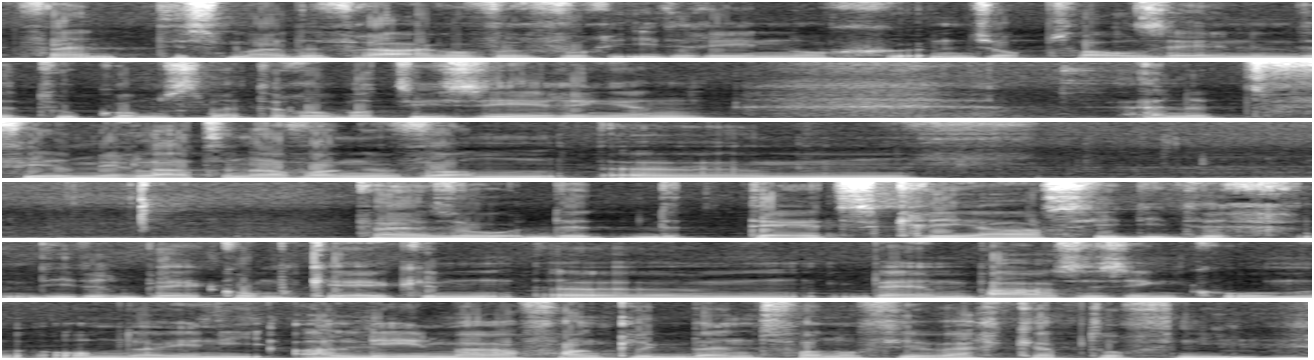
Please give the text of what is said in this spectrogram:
enfin, het is maar de vraag of er voor iedereen nog een job zal zijn in de toekomst met de robotisering en, en het veel meer laten afhangen van ehm, enfin, zo de, de tijdscreatie die, er, die erbij komt kijken ehm, bij een basisinkomen, omdat je niet alleen maar afhankelijk bent van of je werk hebt of niet, Mhm.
